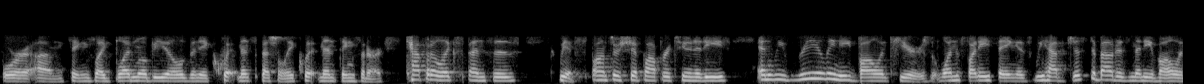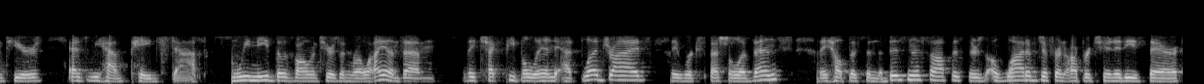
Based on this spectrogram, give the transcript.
for um, things like blood mobiles and equipment, special equipment, things that are capital expenses. We have sponsorship opportunities, and we really need volunteers. One funny thing is we have just about as many volunteers as we have paid staff. We need those volunteers and rely on them. They check people in at blood drives, they work special events. They help us in the business office. There's a lot of different opportunities there.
